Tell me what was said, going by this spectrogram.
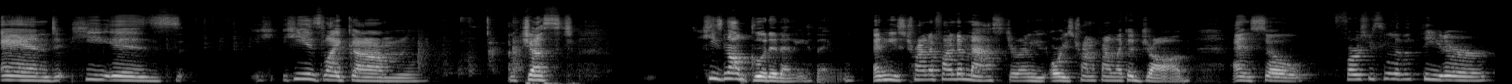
and he is he is like um just he's not good at anything. And he's trying to find a master and he or he's trying to find like a job. And so first we see him at the theater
